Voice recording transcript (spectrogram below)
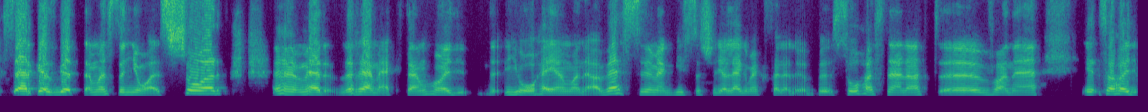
szerkezgettem azt a nyolc sort, mert remektem, hogy jó helyen van-e a vesző, meg biztos, hogy a legmegfelelőbb szóhasználat van-e. Szóval, hogy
